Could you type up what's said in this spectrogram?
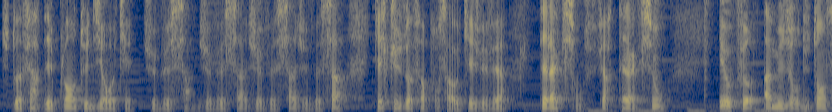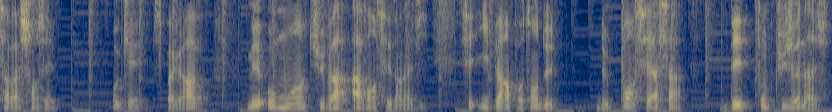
tu dois faire des plans, te dire ok, je veux ça, je veux ça, je veux ça, je veux ça. Qu'est-ce que je dois faire pour ça? Ok, je vais faire telle action, je vais faire telle action. Et au fur et à mesure du temps, ça va changer. Ok, c'est pas grave mais au moins tu vas avancer dans la vie. C'est hyper important de, penser à ça dès ton plus jeune âge.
